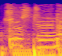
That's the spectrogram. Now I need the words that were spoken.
not trusting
